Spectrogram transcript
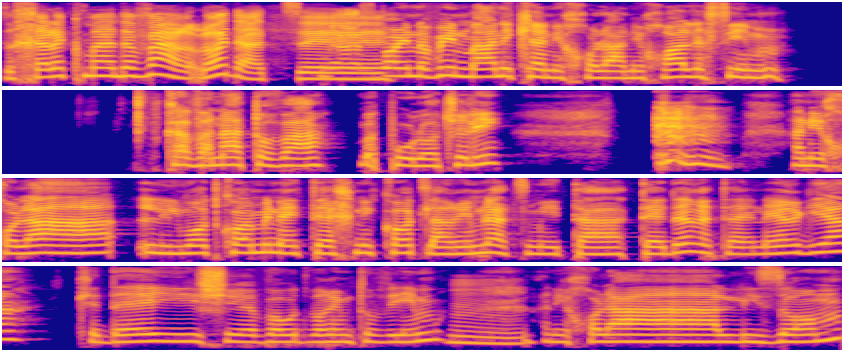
זה חלק מהדבר, לא יודעת, זה... אז בואי נבין מה אני כן יכולה. אני יכולה לשים כוונה טובה בפעולות שלי. אני יכולה ללמוד כל מיני טכניקות, להרים לעצמי את התדר, את האנרגיה, כדי שיבואו דברים טובים. Hmm, אני יכולה ליזום,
